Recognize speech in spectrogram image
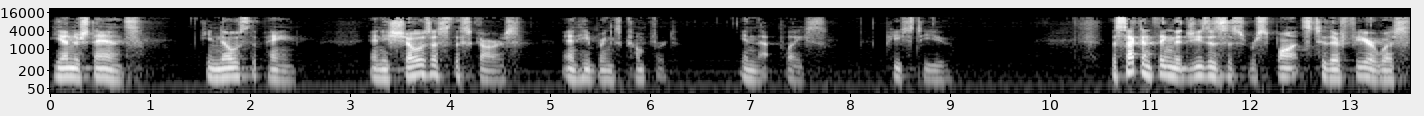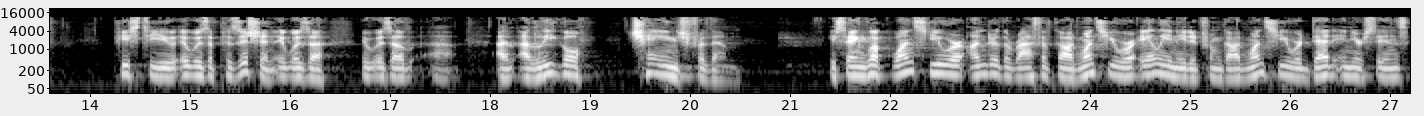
He understands. He knows the pain. And He shows us the scars. And He brings comfort in that place. Peace to you. The second thing that Jesus' response to their fear was peace to you. It was a position, it was a, it was a, a, a legal change for them. He's saying, Look, once you were under the wrath of God, once you were alienated from God, once you were dead in your sins,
